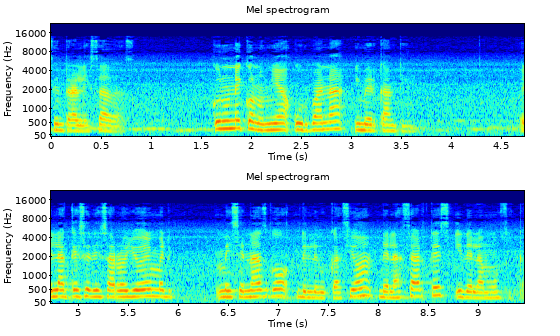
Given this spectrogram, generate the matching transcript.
centralizadas, con una economía urbana y mercantil, en la que se desarrolló el mecenazgo de la educación, de las artes y de la música.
